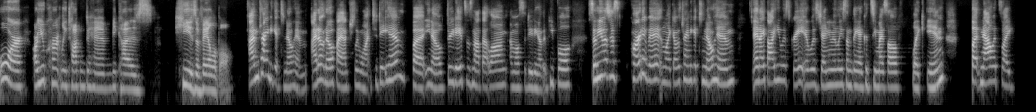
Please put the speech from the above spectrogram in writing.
Or are you currently talking to him because he is available? I'm trying to get to know him. I don't know if I actually want to date him, but you know, three dates is not that long. I'm also dating other people. So he was just part of it. And like I was trying to get to know him. And I thought he was great. It was genuinely something I could see myself like in. But now it's like,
